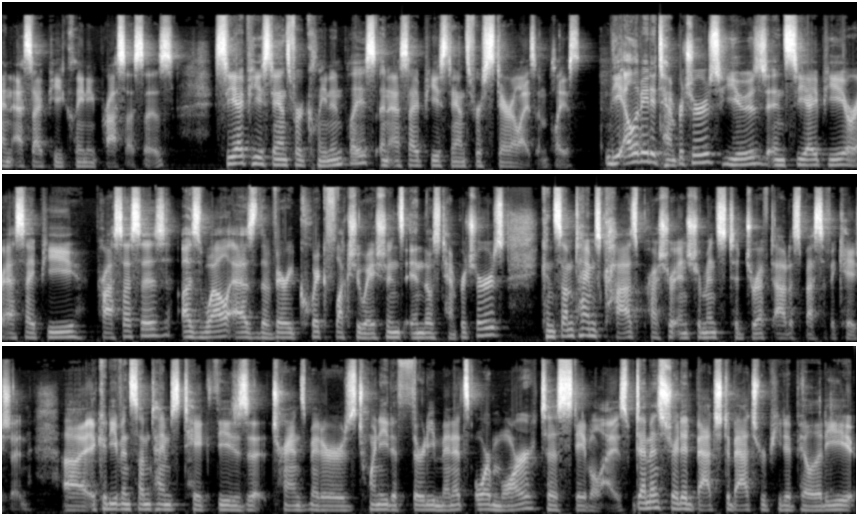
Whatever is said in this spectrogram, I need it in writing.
and SIP cleaning processes. CIP stands for clean in place and SIP stands for sterilize in place. The elevated temperatures used in CIP or SIP processes, as well as the very quick fluctuations in those temperatures, can sometimes cause pressure instruments to drift out of specification. Uh, it could even sometimes take these transmitters 20 to 30 minutes or more to stabilize. Demonstrated batch to batch repeatability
